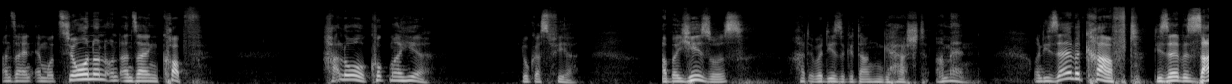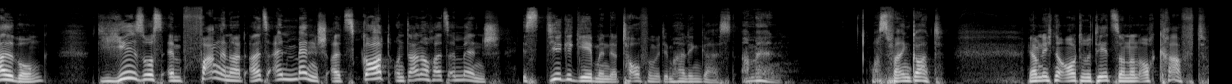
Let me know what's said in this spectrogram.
an seinen Emotionen und an seinen Kopf. Hallo, guck mal hier. Lukas 4. Aber Jesus hat über diese Gedanken geherrscht. Amen. Und dieselbe Kraft, dieselbe Salbung die Jesus empfangen hat als ein Mensch, als Gott und dann auch als ein Mensch, ist dir gegeben in der Taufe mit dem Heiligen Geist. Amen. Was für ein Gott. Wir haben nicht nur Autorität, sondern auch Kraft.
